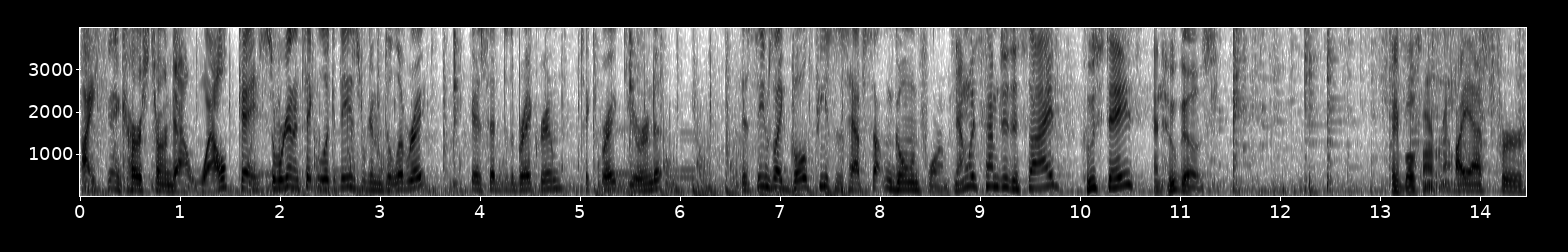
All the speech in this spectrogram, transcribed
I think hers turned out well. Okay, so we're gonna take a look at these. We're gonna deliberate. You guys head to the break room, take a break. You earned it. It seems like both pieces have something going for them. Now it's time to decide who stays and who goes. They both aren't round. I asked for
